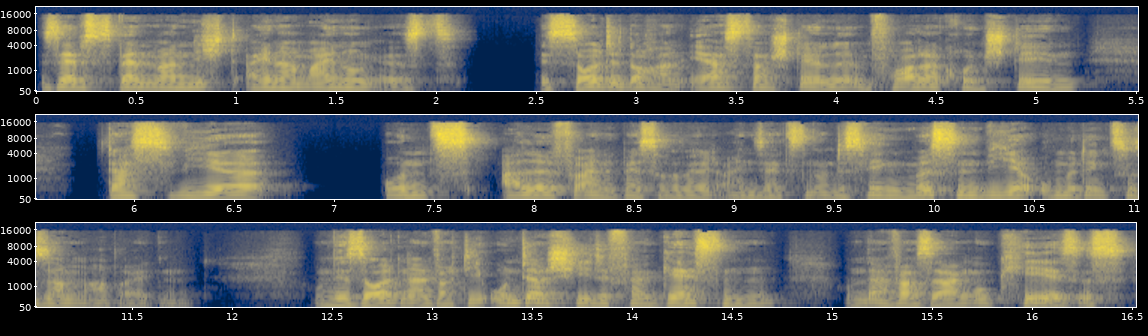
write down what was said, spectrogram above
selbst wenn man nicht einer Meinung ist, es sollte doch an erster Stelle im Vordergrund stehen, dass wir uns alle für eine bessere Welt einsetzen. Und deswegen müssen wir unbedingt zusammenarbeiten. Und wir sollten einfach die Unterschiede vergessen und einfach sagen, okay, es ist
